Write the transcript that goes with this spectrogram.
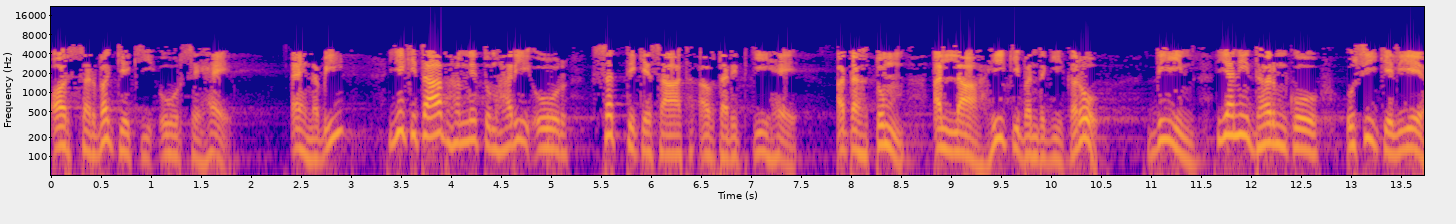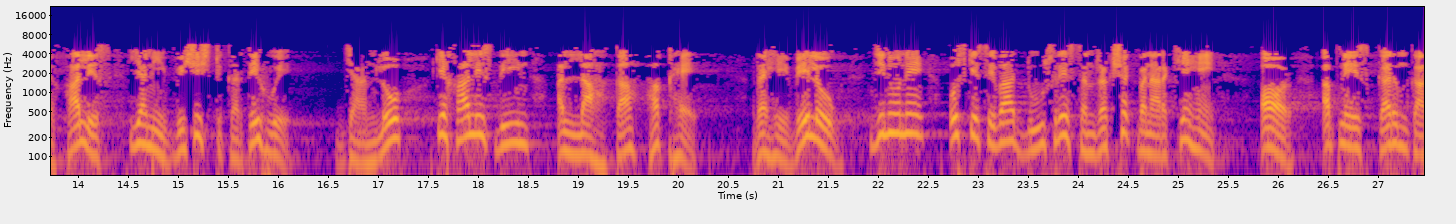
और सर्वज्ञ की ओर से है। ए नबी, ये किताब हमने तुम्हारी ओर सत्य के साथ अवतरित की है। अतः तुम अल्लाह ही की बंदगी करो। दीन यानी धर्म को उसी के लिए खालिस यानी विशिष्ट करते हुए। जान लो कि खालिस दीन अल्लाह का हक है। रहे वे लोग जिन्होंने उसके सिवा दूसरे संरक्षक बना रखे हैं और अपने इस कर्म का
